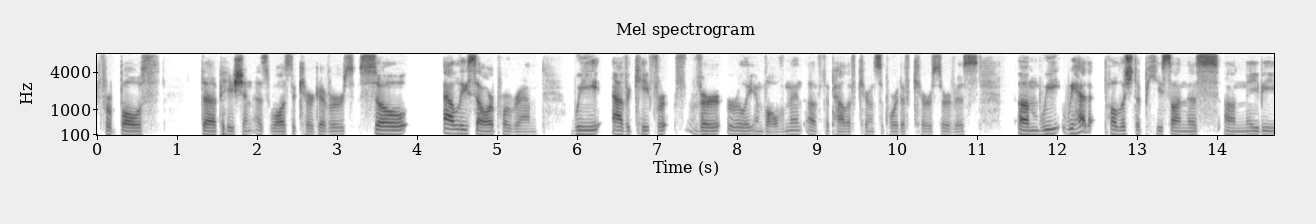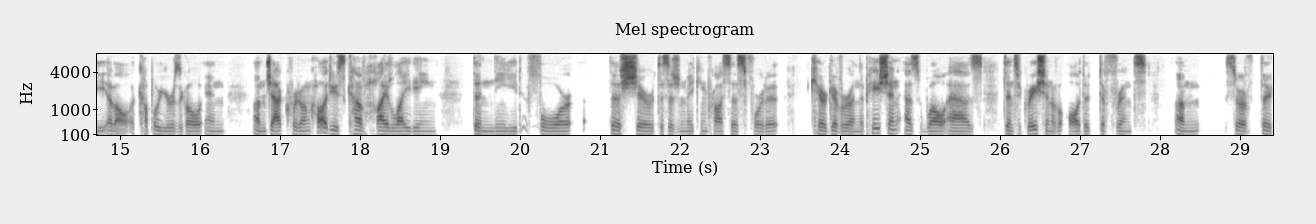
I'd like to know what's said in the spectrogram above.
for both the patient as well as the caregivers. So at least our program, we advocate for very early involvement of the palliative care and supportive care service. Um, we we had published a piece on this um, maybe about a couple years ago in um, JACC Cardio Oncology is kind of highlighting the need for the shared decision making process for the caregiver and the patient, as well as the integration of all the different um, sort of the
